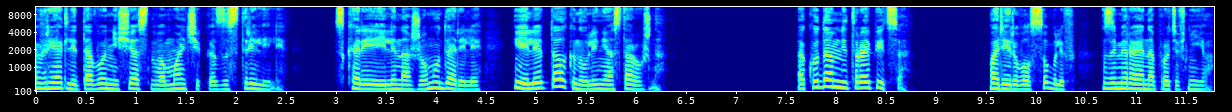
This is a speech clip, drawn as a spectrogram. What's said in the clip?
Вряд ли того несчастного мальчика застрелили. Скорее, или ножом ударили, или толкнули неосторожно. «А куда мне торопиться?» — парировал Соболев, замирая напротив неё.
